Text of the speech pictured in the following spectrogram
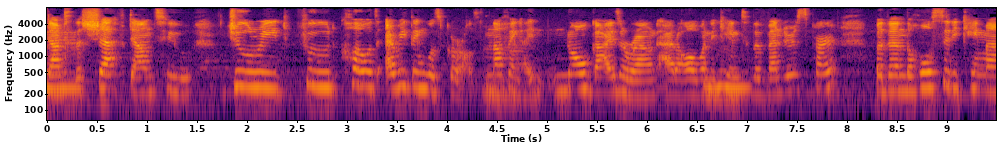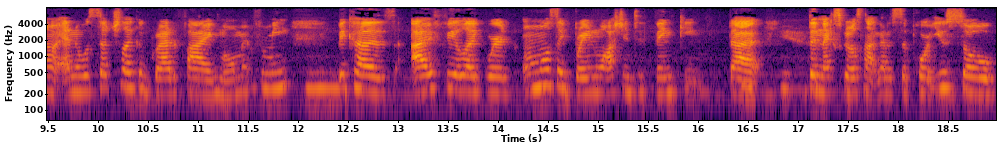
down to the chef, down to jewelry, food, clothes, everything was girls. Nothing, I- no guys around at all when it came to the vendors part. But then the whole city came out, and it was such like a gratifying moment for me Mm-hmm. because I feel like we're almost like brainwashed into thinking that Yeah. the next girl's not going to support you, so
